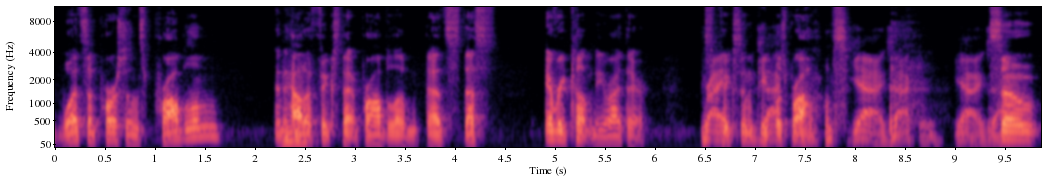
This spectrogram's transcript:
what's a person's problem and mm-hmm. how to fix that problem that's that's every company right there. Right fixing exactly. people's problems. Yeah exactly. Yeah exactly. so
